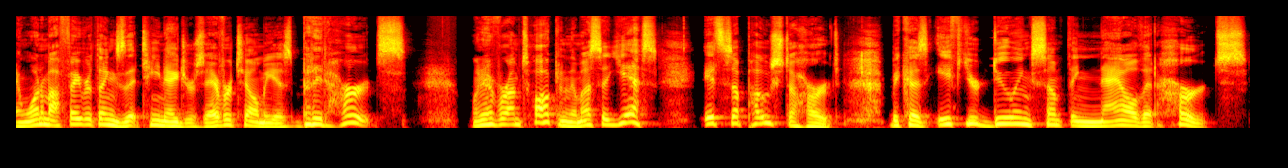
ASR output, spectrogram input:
And one of my favorite things that teenagers ever tell me is, but it hurts. Whenever I'm talking to them, I say, yes, it's supposed to hurt. Because if you're doing something now that hurts,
